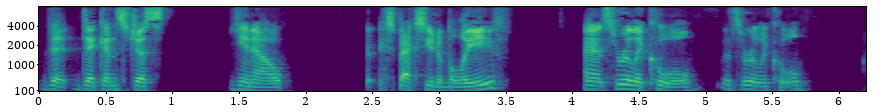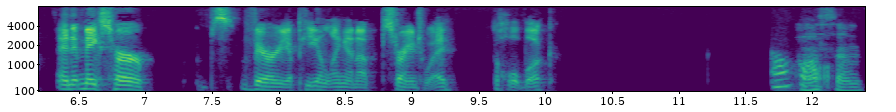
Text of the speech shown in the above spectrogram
that Dickens just you know expects you to believe. And it's really cool. It's really cool. And it makes her very appealing in a strange way the whole book. Oh. awesome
